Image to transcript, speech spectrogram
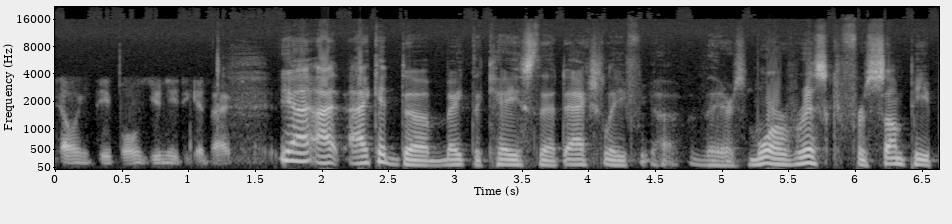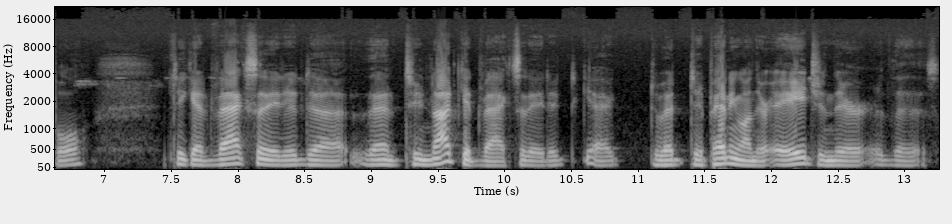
telling people you need to get vaccinated. Yeah, I, I could uh, make the case that actually uh, there's more risk for some people to get vaccinated uh, than to not get vaccinated, depending on their age and their the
